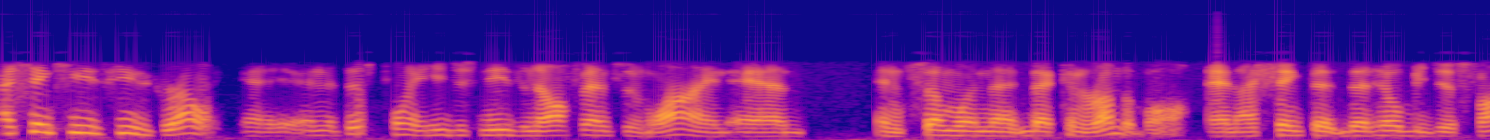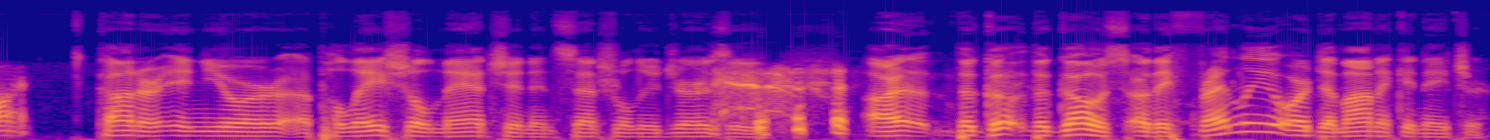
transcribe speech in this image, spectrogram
I think he's he's growing, and, and at this point he just needs an offensive line and and someone that that can run the ball, and I think that that he'll be just fine. Connor, in your uh, palatial mansion in central New Jersey, are the go- the ghosts are they friendly or demonic in nature?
